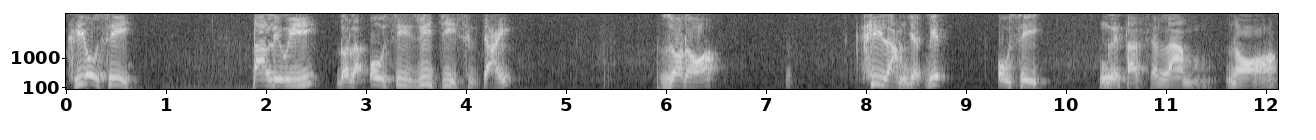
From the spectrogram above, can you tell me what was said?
khí oxy, ta lưu ý đó là oxy duy trì sự cháy. Do đó, khi làm nhận biết oxy, người ta sẽ làm nó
